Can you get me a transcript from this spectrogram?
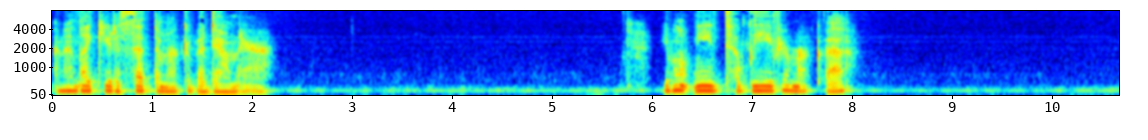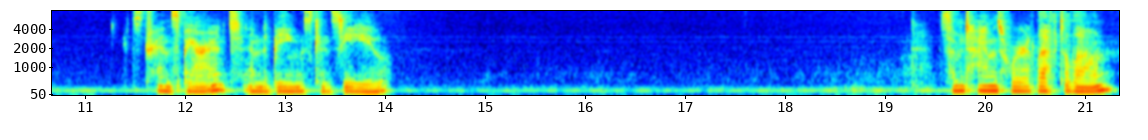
And I'd like you to set the Merkaba down there. You won't need to leave your Merkaba. It's transparent and the beings can see you. Sometimes we're left alone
